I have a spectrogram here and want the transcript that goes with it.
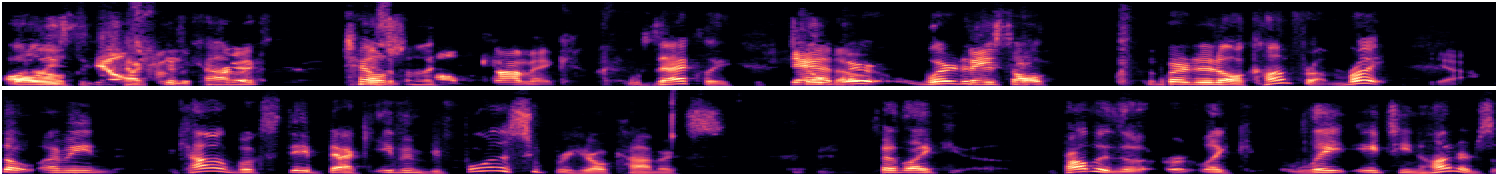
all Well, these detective the comics. Tales from the pulp comic. exactly. Shadow. So where where did this all where did it all come from? Right. Yeah. So I mean, comic books date back even before the superhero comics. So like probably the er, like late 1800s,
